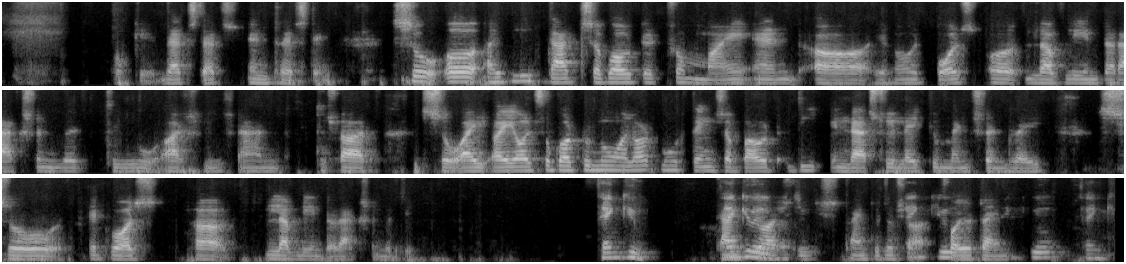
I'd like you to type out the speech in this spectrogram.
okay that's that's interesting. So uh, i believe that's about it from my end. Uh, you know it was a lovely interaction with you ashish and tushar. So i i also got to know a lot more things about the industry like you mentioned right? So it was a lovely interaction with you. Thank you. Thank, thank you, you ashish. Thank you tushar thank you. for your time. Thank you. Thank you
